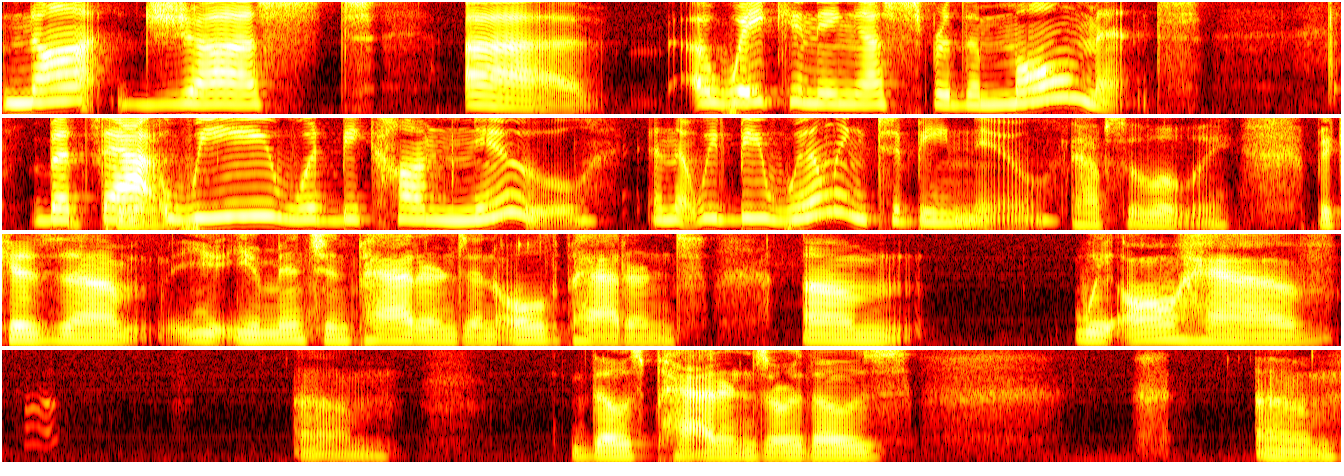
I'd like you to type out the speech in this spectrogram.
not just uh, awakening us for the moment, but That's that good. we would become new and that we'd be willing to be new. Absolutely. Because um, you, you mentioned patterns and old patterns. Um, we all have um, those patterns or those um,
